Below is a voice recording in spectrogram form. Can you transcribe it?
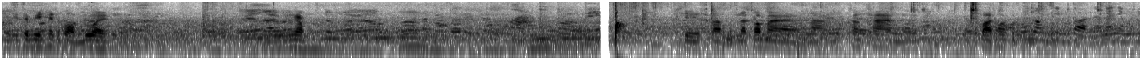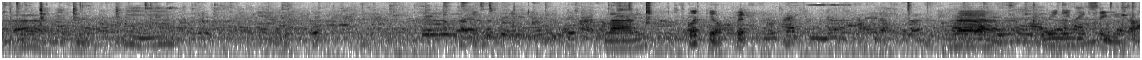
อันนี้จะมีเห็ดหอมด้วยงับอืมโอเคครับ แล้วก็มาร้านข้างๆนะปลาทอดลองชิมก่อนนะนั้นยังไม่ได้อ่าอืมร้านก๋วยเตี๋ยวเป็ดหน้าวินิมิกซีนะครับ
